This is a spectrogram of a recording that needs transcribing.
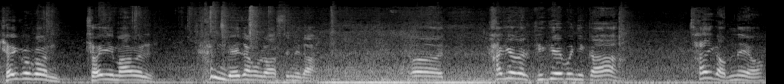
결국은 저희 마을 큰 매장으로 왔습니다. 어, 가격을 비교해 보니까 차이가 없네요.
